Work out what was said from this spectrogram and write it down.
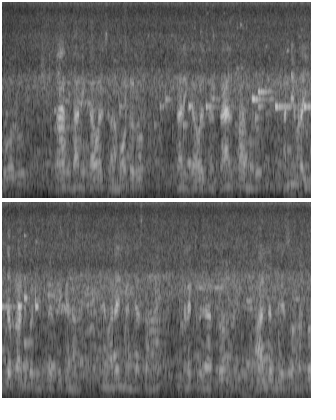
బోరు దానికి కావాల్సిన మోటారు దానికి కావాల్సిన ట్రాన్స్ఫార్మరు అన్నీ కూడా యుద్ధ ప్రాతిపదికన మేము అరేంజ్మెంట్ చేస్తామని కలెక్టర్ గారితో ఆర్డబ్ల్యూఎస్ వాళ్ళతో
